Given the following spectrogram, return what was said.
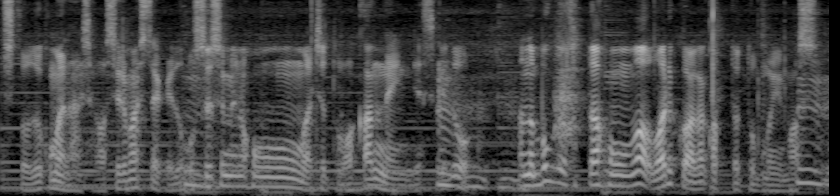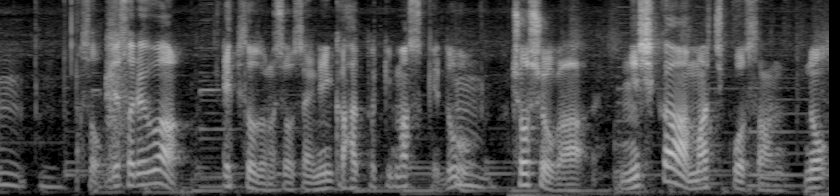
ちょっとどこまでの話か忘れましたけど、うんおすすめの本はちょっとわかんないんですけど、うんうんうんあの僕が買った本は悪くはなかったと思います。うんうんうんそうでそれはエピソードの詳細にリンク貼っときますけど、うん著書が西川真知子さんの、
